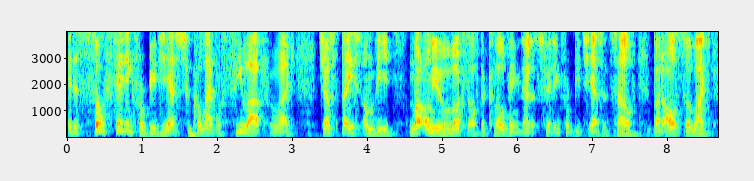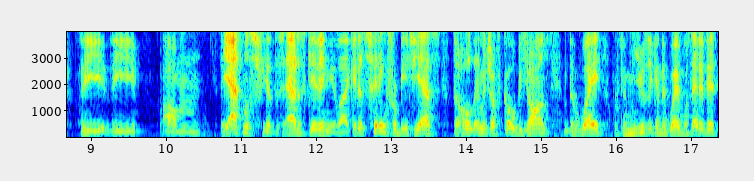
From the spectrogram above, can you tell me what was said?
it is so fitting for BTS to collab with Fila, I feel like, just based on the, not only the looks of the clothing that is fitting for BTS itself, but also, like, the, the, um, the atmosphere this ad is giving me, like, it is fitting for BTS. The whole image of Go Beyond, and the way, with the music and the way it was edited,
